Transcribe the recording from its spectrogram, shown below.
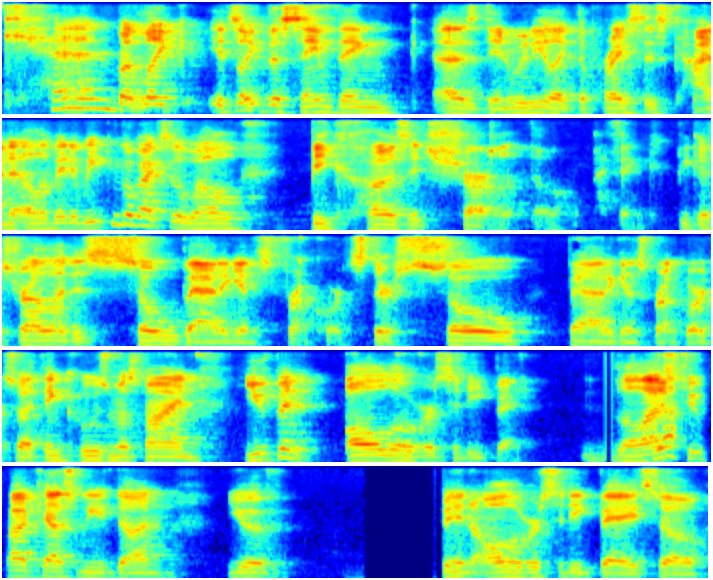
can, but like it's like the same thing as Dinwiddie. Like the price is kind of elevated. We can go back to the well because it's Charlotte, though. I think because Charlotte is so bad against front courts. They're so bad against front courts. So I think Kuzma's fine. You've been all over Saddiq Bey. The last Yeah. two podcasts we've done, you have been all over Saddiq Bey. So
